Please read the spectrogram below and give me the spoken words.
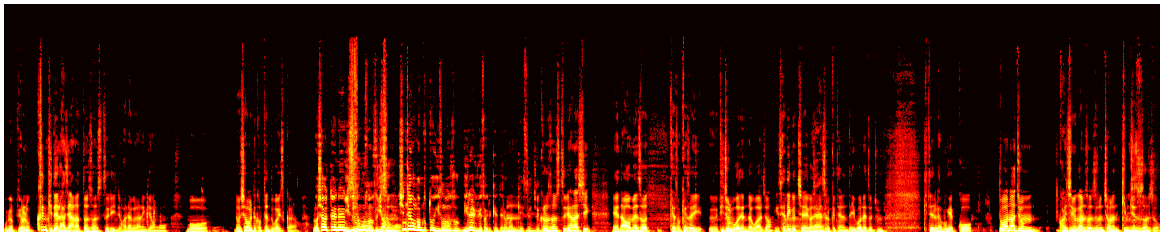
우리가 별로 큰 기대를 하지 않았던 선수들이 이제 활약을 하는 경우 뭐 러시아 월드컵 때는 누가 있을까요? 러시아 할 때는 이승우? 이승우, 선수죠. 이승우. 신태용 감독도 이승우 선수 미래를 위해서 이렇게 데려간 음, 케이스였죠. 그런 선수들이 하나씩 예, 나오면서 계속해서 이, 그 디졸브가 된다고 하죠. 이 세대 교체가 네. 자연스럽게 되는데 이번에도 좀 기대를 해보겠고 또 하나 좀 관심이 가는 선수는 저는 김진수 선수.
